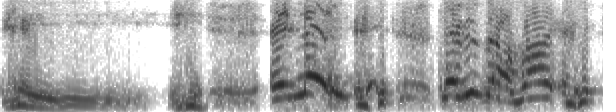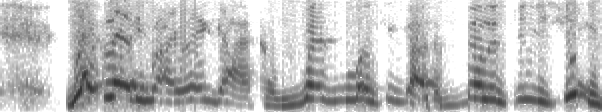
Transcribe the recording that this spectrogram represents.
hey, hey, hey, Nate, check this out, right? This lady right here got charisma. She got ability. She's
